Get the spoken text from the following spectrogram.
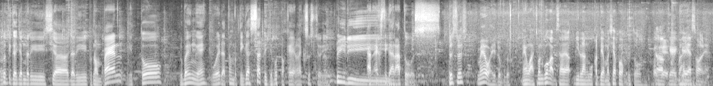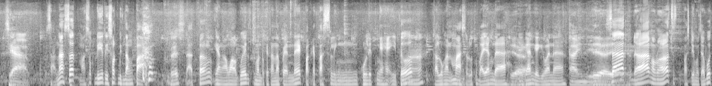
itu tiga jam dari Sia- dari Phnom Penh itu lu bayangin ya gue datang bertiga set dijemput pakai Lexus cuy Widih. RX 300 Terus terus. Mewah hidup lu. mewah cuman gua nggak bisa bilang gua kerja sama siapa waktu itu Oke. oke. bahaya soalnya Siap. sana set masuk di resort bintang 4 Terus. datang yang awal gue cuma pakai celana pendek pakai tas sling kulit ngehe itu Hah? kalungan emas lu kebayang dah Iya. ya kan kayak gimana Anjir. Iya, iya. Set, udah ngobrol-ngobrol pas dia mau cabut.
